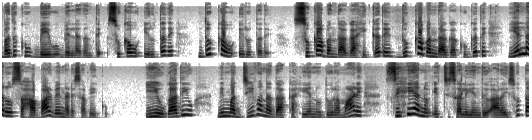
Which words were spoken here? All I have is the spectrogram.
ಬದುಕು ಬೇವು ಬೆಲ್ಲದಂತೆ, ಸುಖವೂ ಇರುತ್ತದೆ, ದುಃಖವೂ ಇರುತ್ತದೆ. ಸುಖ ಬಂದಾಗ ಹಿಗ್ಗದೆ, ದುಃಖ ಬಂದಾಗ ಕುಗ್ಗದೆ ಎಲ್ಲರೂ ಸಹ ಬಾಳ್ವೆ ನಡೆಸಬೇಕು. ಈ ಯುಗಾದಿಯು ನಿಮ್ಮ ಜೀವನದ ಕಹಿಯನ್ನು ದೂರ ಮಾಡಿ, ಸಿಹಿಯನ್ನು ಹೆಚ್ಚಿಸಲಿ ಎಂದು ಹಾರೈಸುತ್ತಾ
